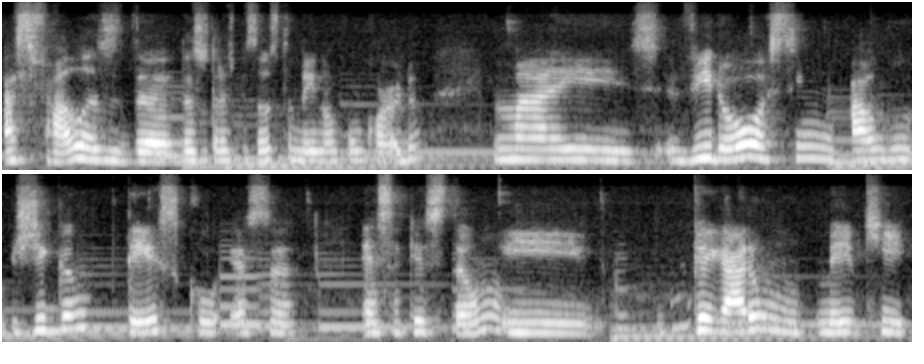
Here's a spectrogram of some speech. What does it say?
as falas da, das outras pessoas também não concordo, mas virou assim algo gigantesco essa essa questão e pegaram meio que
